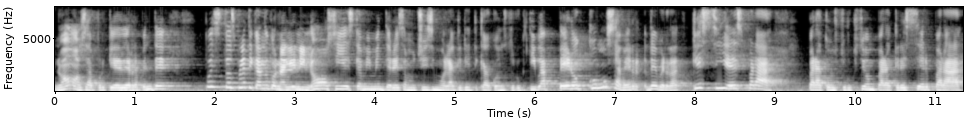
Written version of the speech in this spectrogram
¿no? O sea, porque de repente pues estás platicando con alguien y no, sí, es que a mí me interesa muchísimo la crítica constructiva, pero ¿cómo saber de verdad qué sí es para, para construcción, para crecer, para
